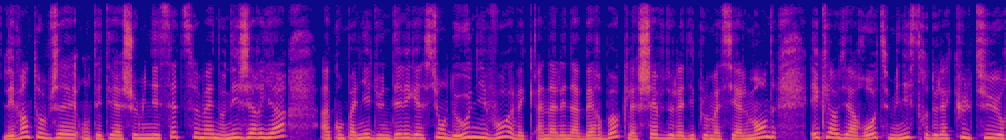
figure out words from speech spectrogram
Les 20 objets ont été acheminés cette semaine au Nigeria, accompagnés d'une délégation de haut niveau avec Annalena Baerbock, la chef de la diplomatie allemande, et Claudia Roth, ministre de la Culture.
